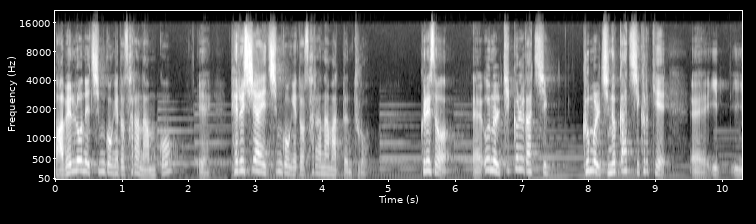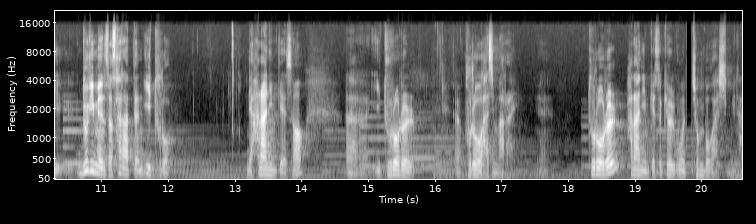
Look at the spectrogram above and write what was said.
바벨론의 침공에도 살아남고 예, 페르시아의 침공에도 살아남았던 두로. 그래서 예, 은을 티끌같이 금을 진흙같이 그렇게 예, 이, 이, 누리면서 살았던 이 두로. 근데 하나님께서 어, 이 두로를 어, 부러워하지 말아요. 예. 두로를 하나님께서 결국은 정복하십니다.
